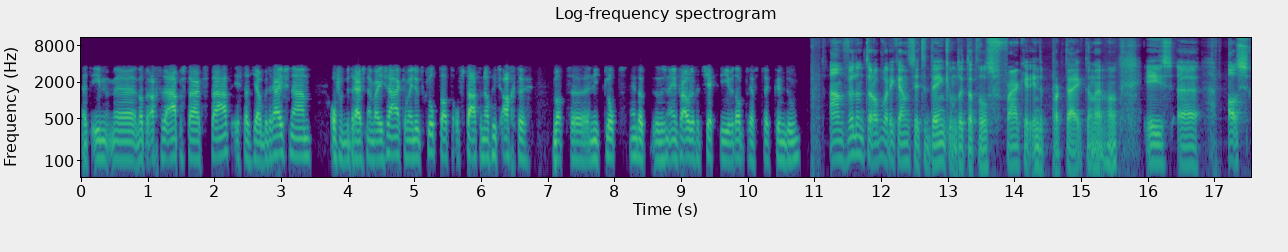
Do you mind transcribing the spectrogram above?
het, uh, wat er achter de apenstaart staat, is dat jouw bedrijfsnaam of het bedrijfsnaam waar je zaken mee doet, klopt dat? Of staat er nog iets achter wat niet klopt? En dat, dat, is een eenvoudige check die je wat dat betreft kunt doen. Aanvullend erop, wat ik aan zit te denken, omdat ik dat wel eens vaker in de praktijk dan heb, is als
